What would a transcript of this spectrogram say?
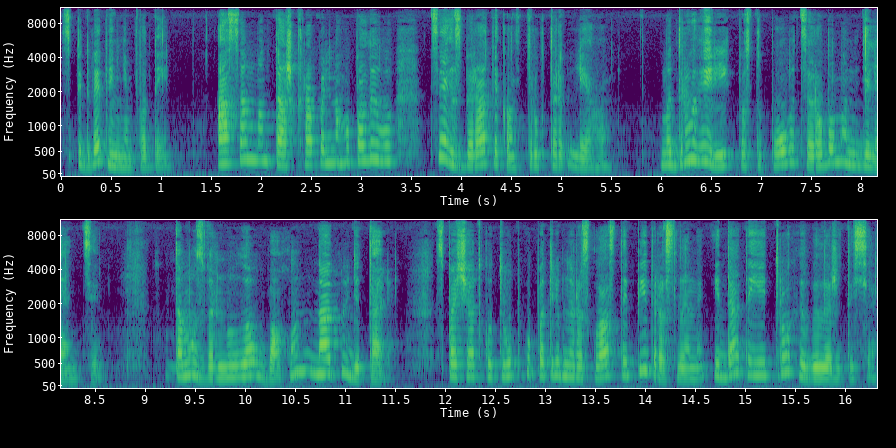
з підведенням води. А сам монтаж крапельного поливу це як збирати конструктор Лего. Ми другий рік поступово це робимо на ділянці. Тому звернула увагу на одну деталь. Спочатку трубку потрібно розкласти під рослини і дати їй трохи вилежатися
